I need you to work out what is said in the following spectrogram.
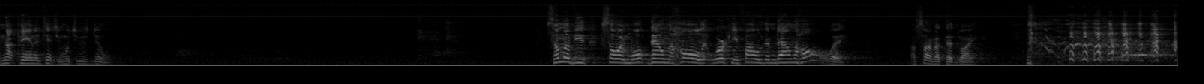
not paying attention what you was doing. Some of you saw him walk down the hall at work and followed him down the hallway. I'm sorry about that, Dwight.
